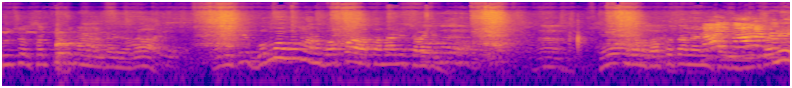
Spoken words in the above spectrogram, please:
నుంచో తప్పించమని అంటారు కదా. అందుకే గుమ్మము మన గొప్పతనాన్ని చాటింది. గుమ్మం మన గొప్పతనాన్ని కానీ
